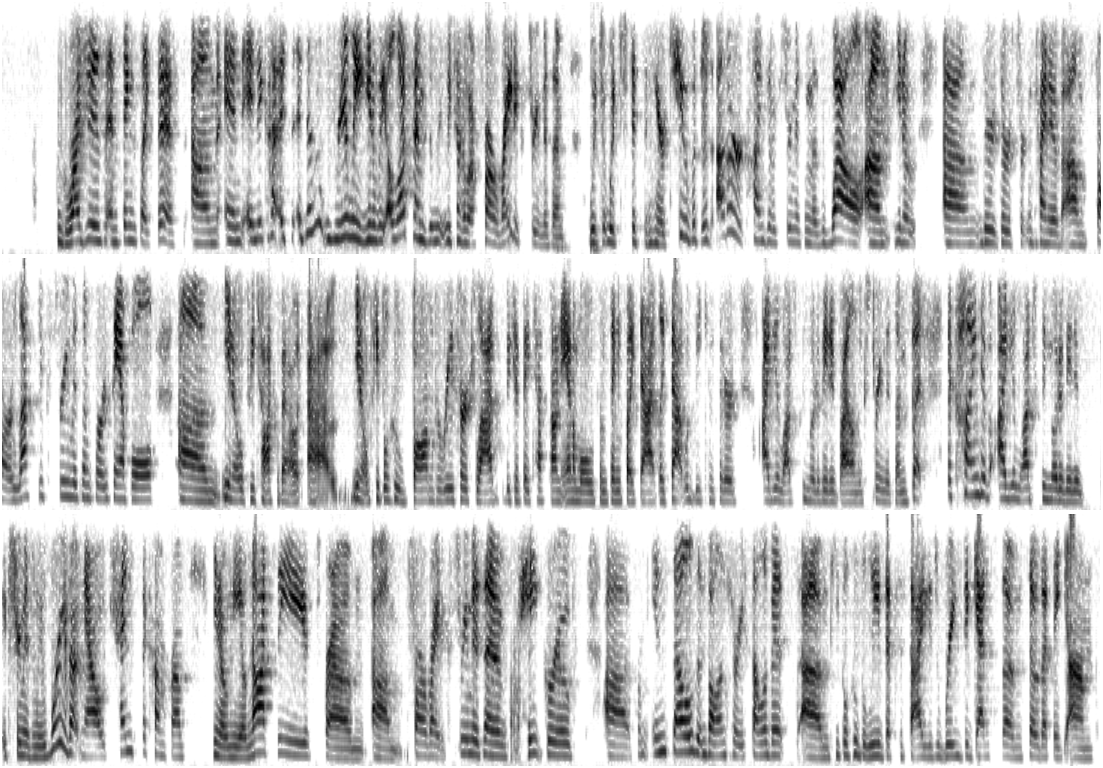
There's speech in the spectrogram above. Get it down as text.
grudges and things like this. Um, and and it, it, doesn't really, you know, we a lot of times we, we talk about far right extremism, which which fits in here too. But there's other kinds of extremism as well. Um, you know, um, there, there's certain kind of um, far left extremism, for example. Um, you know, if we talk about uh, you know people who bombed research labs because they test on animals and things like that, like that would be considered ideologically motivated violent extremism. But the kind of ideologically motivated extremism we worry about now tends to come from you know, neo-Nazis, from um, far-right extremism, from hate groups, uh, from incels, involuntary celibates, um, people who believe that society is rigged against them so that they um,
